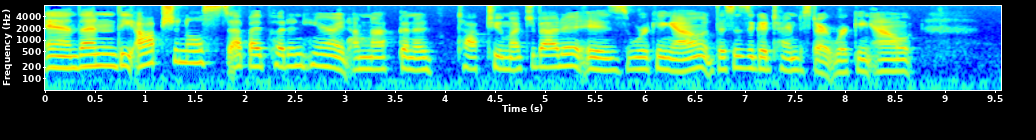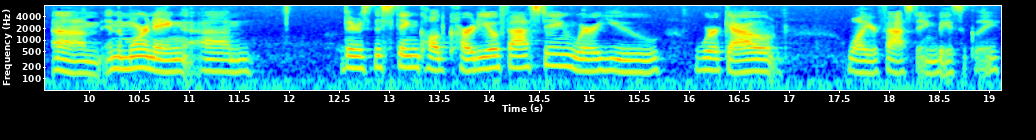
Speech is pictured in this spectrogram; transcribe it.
and then the optional step I put in here, I, I'm not going to talk too much about it, is working out. This is a good time to start working out um, in the morning. Um, there's this thing called cardio fasting where you work out while you're fasting, basically.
